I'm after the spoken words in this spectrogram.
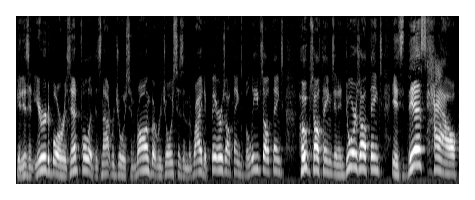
It isn't irritable or resentful. It does not rejoice in wrong, but rejoices in the right. It bears all things, believes all things, hopes all things, and endures all things. Is this how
